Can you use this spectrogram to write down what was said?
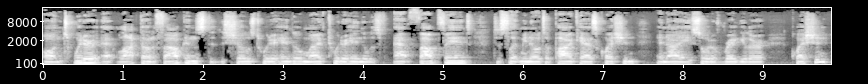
on Twitter at Locked On Falcons, the, the show's Twitter handle. My Twitter handle is at FalcFans. Just let me know it's a podcast question and not a sort of regular question.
